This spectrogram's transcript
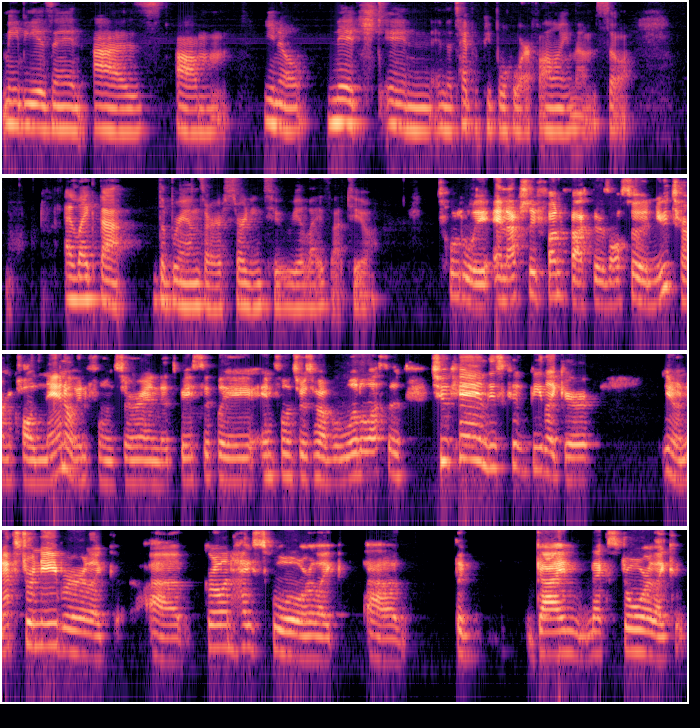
maybe isn't as um, you know niched in in the type of people who are following them. So I like that the brands are starting to realize that too. Totally. And actually, fun fact there's also a new term called nano influencer, and it's basically influencers who have a little less than 2K, and these could be like your, you know, next door neighbor, like a uh, girl in high school, or like uh, the guy next door like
